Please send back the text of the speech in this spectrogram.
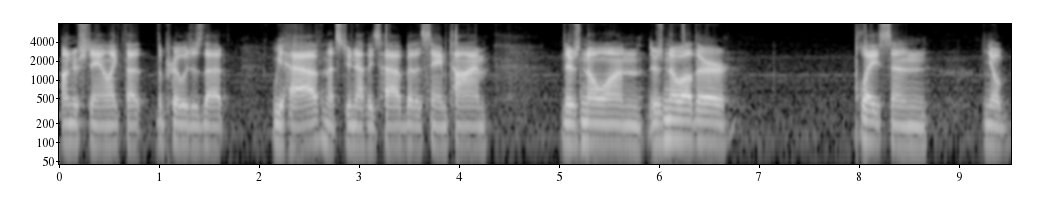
understand like that the privileges that we have and that student athletes have, but at the same time, there's no one, there's no other place in, you know,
